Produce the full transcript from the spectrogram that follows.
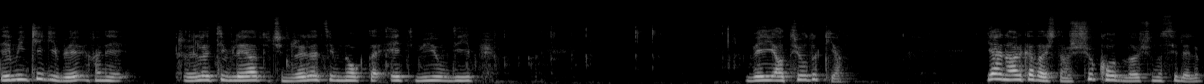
deminki gibi hani relative layout için relative nokta add view deyip V'yi atıyorduk ya. Yani arkadaşlar şu kodla şunu silelim.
